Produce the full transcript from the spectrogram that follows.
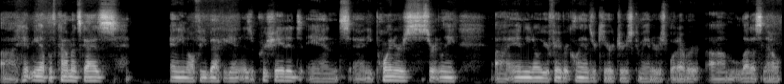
uh, hit me up with comments, guys. Any you know feedback again is appreciated, and any pointers certainly, uh, and you know your favorite clans or characters, commanders, whatever. Um, let us know.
